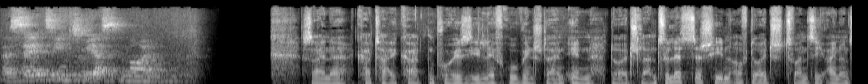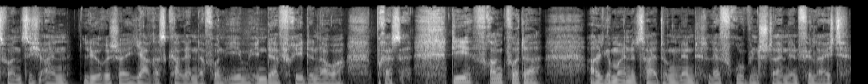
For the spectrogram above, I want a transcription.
als sähe sie ihn zum ersten Mal? Seine Karteikartenpoesie Lev Rubinstein in Deutschland. Zuletzt erschien auf Deutsch 2021 ein lyrischer Jahreskalender von ihm in der Friedenauer Presse. Die Frankfurter Allgemeine Zeitung nennt Lev Rubinstein den vielleicht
